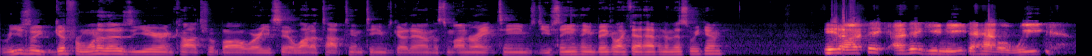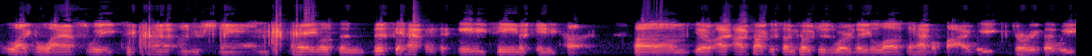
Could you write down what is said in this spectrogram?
we're usually good for one of those a year in college football, where you see a lot of top ten teams go down to some unranked teams. Do you see anything big like that happening this weekend? You know, I think I think you need to have a week like last week to kind of understand. Hey, listen, this can happen to any team at any time. Um, you know, I, I've talked to some coaches where they love to have a bye week during the week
